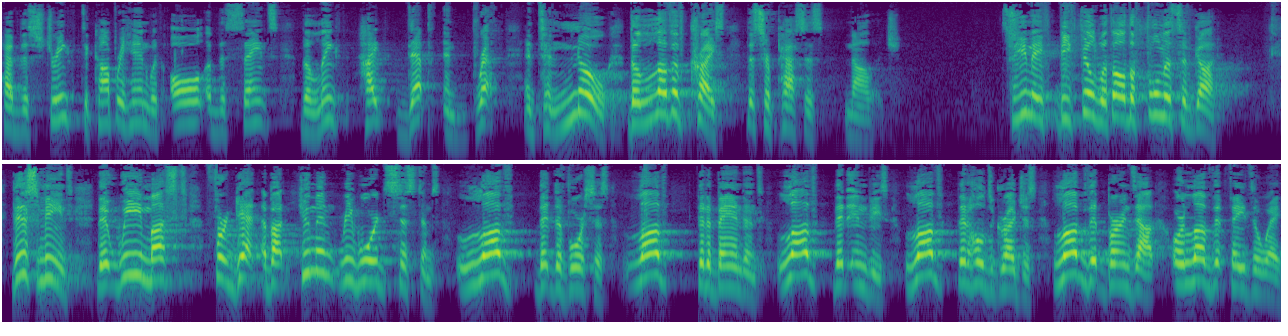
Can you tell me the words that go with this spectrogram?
have the strength to comprehend with all of the saints the length, height, depth, and breadth, and to know the love of Christ that surpasses knowledge. So you may be filled with all the fullness of God. This means that we must forget about human reward systems, love that divorces, love that abandons, love that envies, love that holds grudges, love that burns out, or love that fades away.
